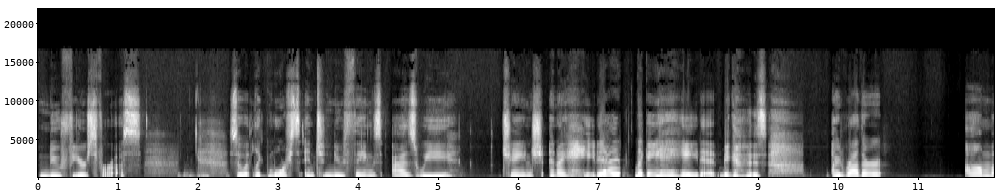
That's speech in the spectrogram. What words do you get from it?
new fears for us. So it like morphs into new things as we change. And I hate it. Like, I hate it because I'd rather um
